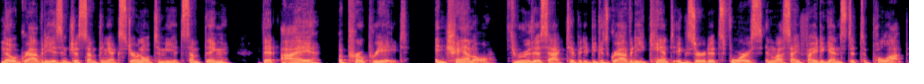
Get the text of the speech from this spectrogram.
no, gravity isn't just something external to me, it's something that I appropriate and channel through this activity because gravity can't exert its force unless I fight against it to pull up.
